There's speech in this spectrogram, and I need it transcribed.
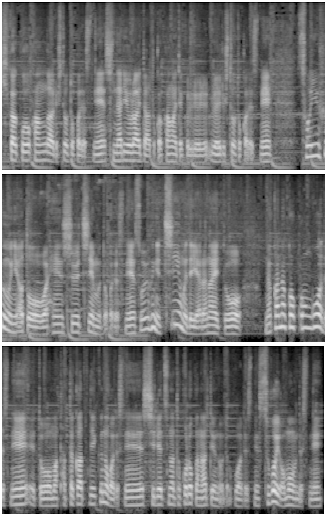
企画を考える人とかですねシナリオライターとか考えてくれる人とかですねそういうふうにあとは編集チームとかですねそういうふうにチームでやらないとなかなか今後はですね、えっとまあ、戦っていくのがですね熾烈なところかなというのはですねすごい思うんですね。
